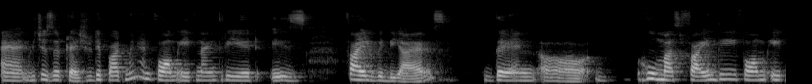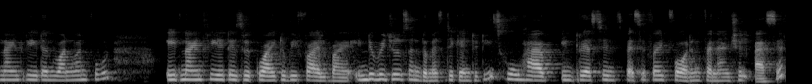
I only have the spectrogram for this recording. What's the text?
and which is the Treasury Department, and Form 8938 is filed with the IRS. Then, who must file the Form 8938 and 114? 8938 is required to be filed by individuals and domestic entities who have interest in specified foreign financial asset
